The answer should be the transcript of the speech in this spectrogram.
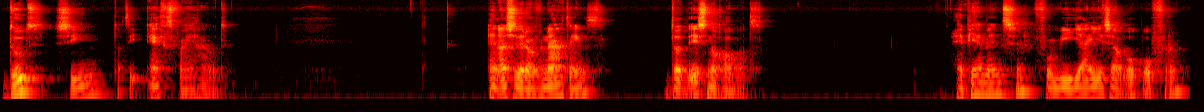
doet zien dat hij echt van je houdt. En als je erover nadenkt, dat is nogal wat. Heb jij mensen voor wie jij je zou opofferen?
